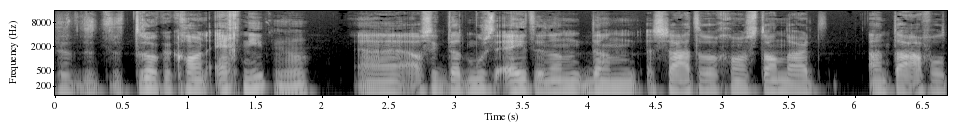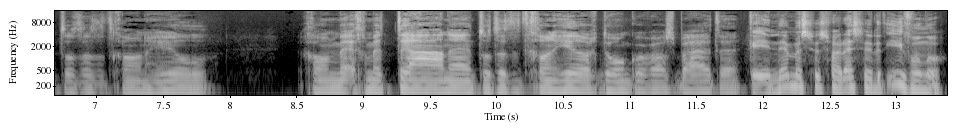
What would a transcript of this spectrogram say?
Dat, dat- dat trok ik gewoon echt niet. Ja. Eh, als ik dat moest eten, dan, dan zaten we gewoon standaard aan tafel totdat het gewoon heel Gewoon met, echt met tranen, totdat het gewoon heel erg donker was buiten. Ken je Nemesis van Resident Evil nog?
